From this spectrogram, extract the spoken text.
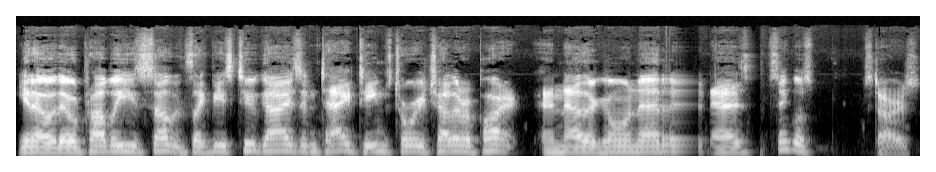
You know, they would probably sell. It's like these two guys in tag teams tore each other apart, and now they're going at it as singles stars.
